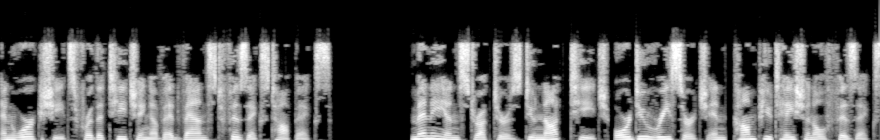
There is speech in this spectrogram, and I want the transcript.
and worksheets for the teaching of advanced physics topics. Many instructors do not teach or do research in computational physics.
